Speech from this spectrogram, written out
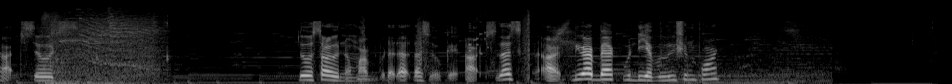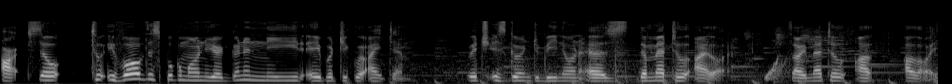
Alright, so it's We'll start with no more, but that, that's okay. Alright, so let's alright, we are back with the evolution part. Alright, so to evolve this Pokemon, you're gonna need a particular item, which is going to be known as the Metal Alloy. Sorry, Metal al Alloy.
